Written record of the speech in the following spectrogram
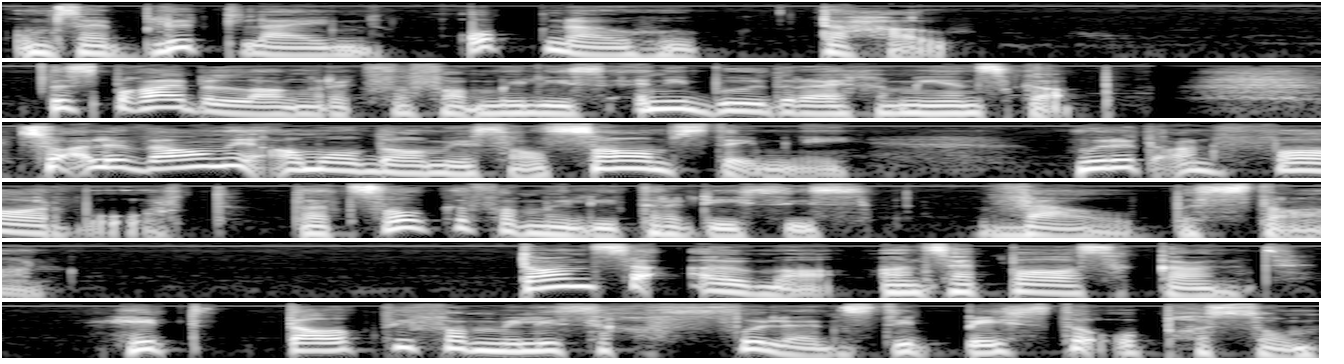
om sy bloedlyn op Nouhoek te hou. Dis baie belangrik vir families in die boerderygemeenskap. So alhoewel nie almal daarmee sal saamstem nie, moet dit aanvaar word dat sulke familietradisies wel bestaan. Dan se ouma aan sy pa se kant het dalk die familie se gevoelens die beste opgesom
